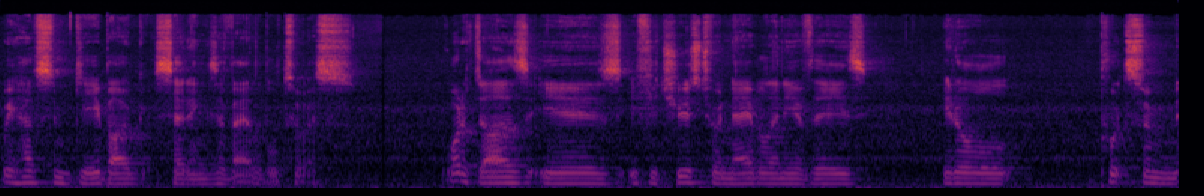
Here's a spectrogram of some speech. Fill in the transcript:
we have some debug settings available to us. What it does is if you choose to enable any of these, it'll put some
